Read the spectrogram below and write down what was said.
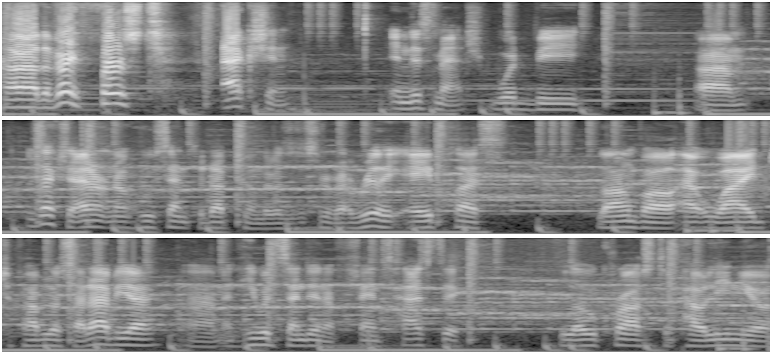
uh, the very first action in this match would be. Um, it was actually, I don't know who sent it up to him, but it was just sort of a really A plus long ball out wide to Pablo Sarabia, um, and he would send in a fantastic low cross to Paulinho,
